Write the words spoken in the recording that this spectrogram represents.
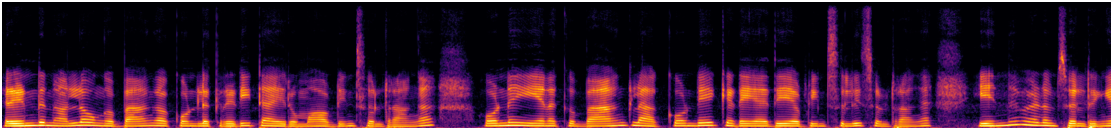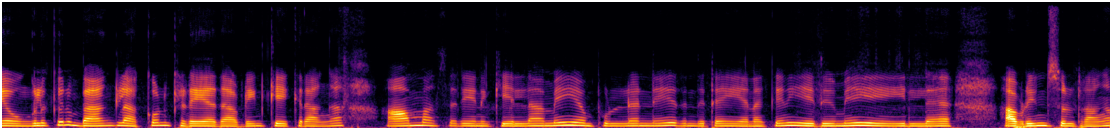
ரெண்டு நாளில் உங்கள் பேங்க் அக்கௌண்ட்டில் கிரெடிட் ஆயிருமா அப்படின்னு சொல்கிறாங்க உடனே எனக்கு பேங்க்கில் அக்கௌண்ட்டே கிடையாது அப்படின்னு சொல்லி சொல்கிறாங்க என்ன மேடம் சொல்கிறீங்க உங்களுக்குன்னு பேங்க்கில் அக்கௌண்ட் கிடையாதா அப்படின்னு கேட்குறாங்க ஆமாம் சார் எனக்கு எல்லாமே என் புள்ளன்னே இருந்துட்டேன். எனக்குன்னு எதுவுமே இல்லை அப்படின்னு சொல்கிறாங்க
